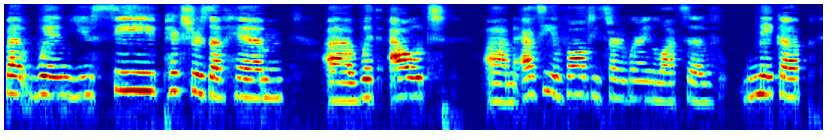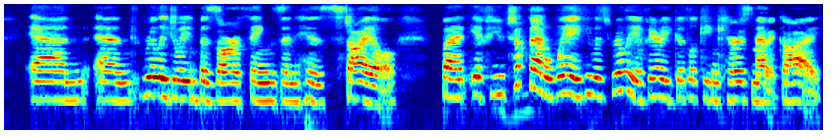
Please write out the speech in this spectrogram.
But when you see pictures of him uh, without, um, as he evolved, he started wearing lots of makeup and and really doing bizarre things in his style. But if you took that away, he was really a very good looking, charismatic guy.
